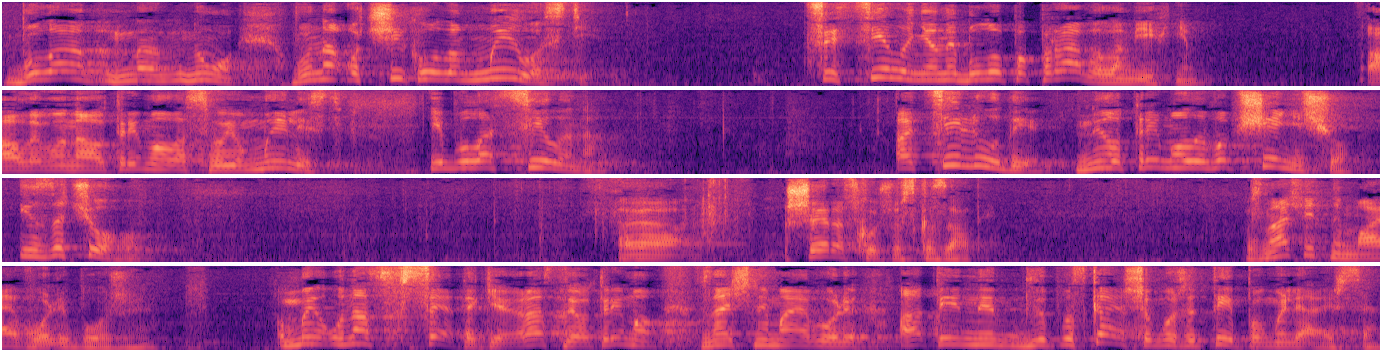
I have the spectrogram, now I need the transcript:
була, ну, вона очікувала милості. Це зцілення не було по правилам їхнім. Але вона отримала свою милість і була зцілена. А ці люди не отримали взагалі нічого. Із-за чого? Е, ще раз хочу сказати. Значить, немає волі Божої. Ми, у нас все-таки, раз ти отримав, значить немає волі. А ти не допускаєш, що може ти помиляєшся.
